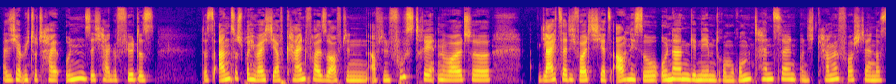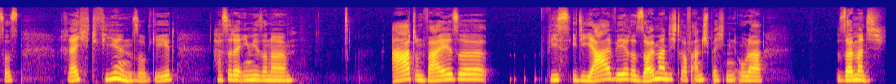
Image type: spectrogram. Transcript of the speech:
Also ich habe mich total unsicher gefühlt, das, das anzusprechen, weil ich dir auf keinen Fall so auf den, auf den Fuß treten wollte. Gleichzeitig wollte ich jetzt auch nicht so unangenehm drumrum tänzeln und ich kann mir vorstellen, dass das recht vielen so geht. Hast du da irgendwie so eine Art und Weise, wie es ideal wäre? Soll man dich darauf ansprechen oder soll man dich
